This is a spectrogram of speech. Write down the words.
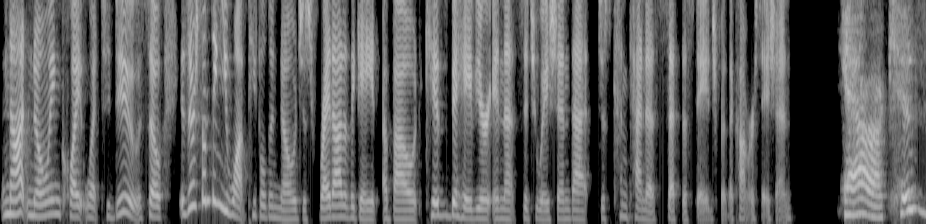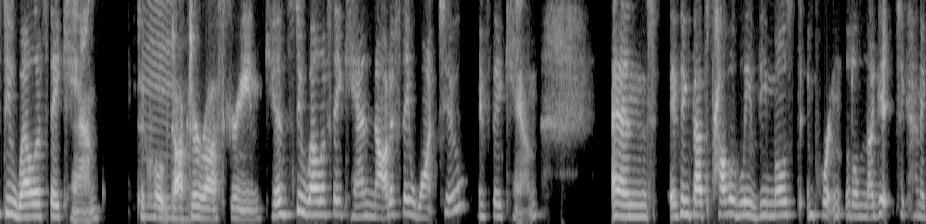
not knowing quite what to do. So, is there something you want people to know just right out of the gate about kids' behavior in that situation that just can kind of set the stage for the conversation? Yeah, kids do well if they can. To quote mm. Dr. Ross Greene, kids do well if they can, not if they want to, if they can. And I think that's probably the most important little nugget to kind of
